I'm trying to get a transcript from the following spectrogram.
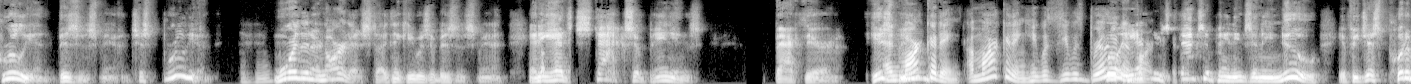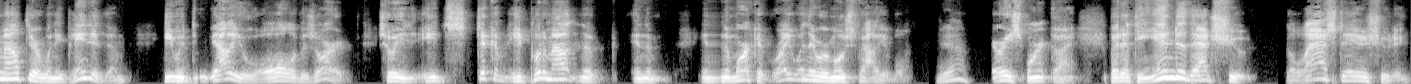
brilliant businessman, just brilliant. Mhm. More than an artist, I think he was a businessman. And he had stacks of paintings back there. His and marketing, a marketing. He was he was brilliant Well, he in had marketing. these stacks of paintings, and he knew if he just put them out there when he painted them, he would devalue all of his art. So he, he'd stick them, he'd put them out in the in the in the market right when they were most valuable. Yeah. Very smart guy. But at the end of that shoot, the last day of shooting,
